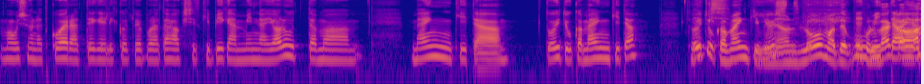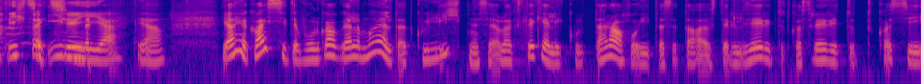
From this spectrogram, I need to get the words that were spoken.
ma usun, et koerad tegelikult võib-olla tahaksidki pigem minna jalutama, mängida, toiduga mängida. toiduga eks, mängimine just, on loomade puhul väga lihtsalt süüa. jah jah, ja kasside puhul ka, kui jälle mõelda, et kui lihtne see oleks tegelikult ära hoida seda steriliseeritud, kastreeritud kassi,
